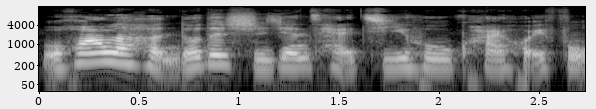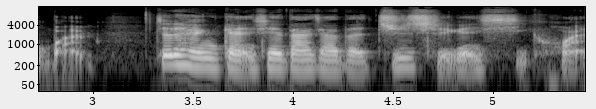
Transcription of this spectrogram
我花了很多的时间才几乎快回复完，真的很感谢大家的支持跟喜欢，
